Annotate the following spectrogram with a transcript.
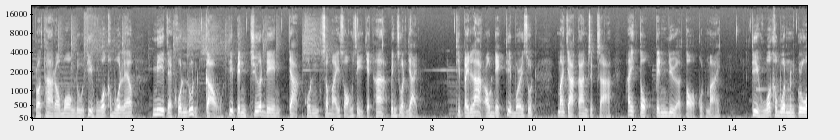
เพราะถ้าเรามองดูที่หัวขบวนแล้ว มีแต่คนรุ่นเก่าที่เป็นเชื้อเดนจากคนสมัย 2475 เป็นส่วนใหญ่ ที่ไปลากเอาเด็กที่บริสุทธิ์มาจากการศึกษาให้ตกเป็นเหยื่อต่อกฎหมาย ที่หัวขบวนมันกลัว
